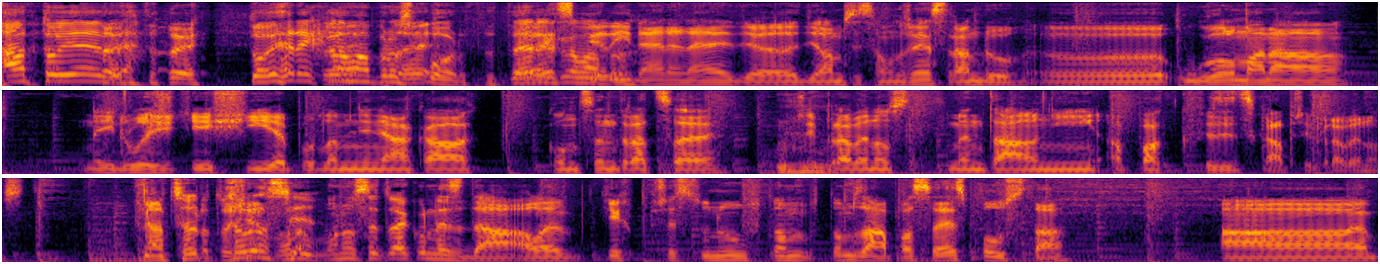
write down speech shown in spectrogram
A to je, to, je, to je reklama to je, pro sport. To je, to je reklama skvělý. Pro... Ne, ne, ne, dělám si samozřejmě srandu. Uh, u Golmana nejdůležitější je podle mě nějaká koncentrace, mm-hmm. připravenost mentální a pak fyzická připravenost. A co, Protože co vlastně? ono, ono se to jako nezdá, ale těch přesunů v tom, v tom zápase je spousta a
